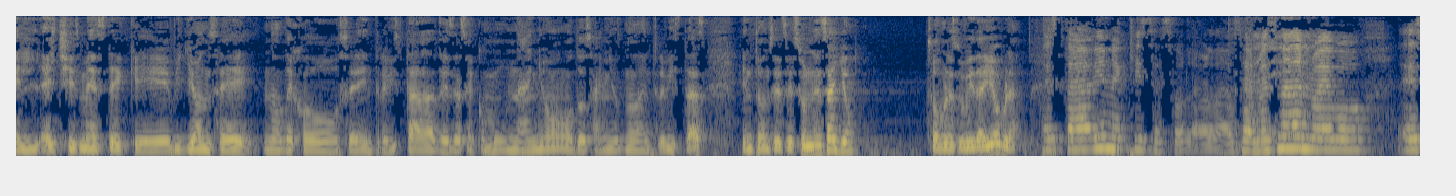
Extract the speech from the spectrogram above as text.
el, el chisme es de que Beyoncé no dejó ser entrevistada desde hace como un año o dos años, no de entrevistas. Entonces es un ensayo sobre su vida y obra. Está bien X eso, la verdad. O sea, no es nada nuevo. Es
